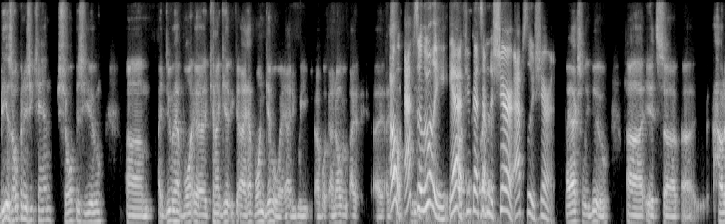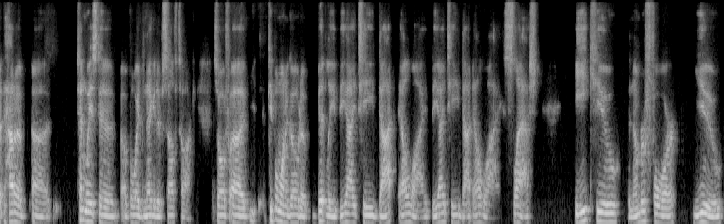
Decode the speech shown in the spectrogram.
be as open as you can, show up as you. Um, I do have one. Uh, can I get? I have one giveaway. I we. I, I know. I. I, I oh, absolutely. Yeah. If you've got something to share, absolutely share it. I actually do. Uh, it's uh, uh, how to how to uh, ten ways to avoid negative self talk. So if uh, people want to go to bit.ly, bit.ly, bit.ly slash EQ, the number four, U,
